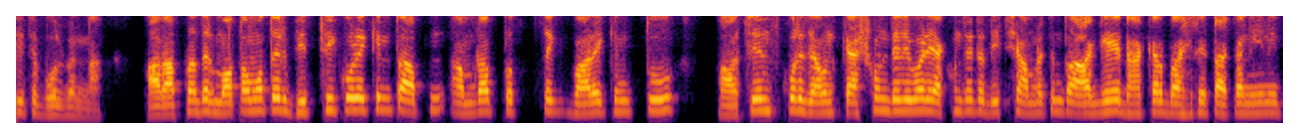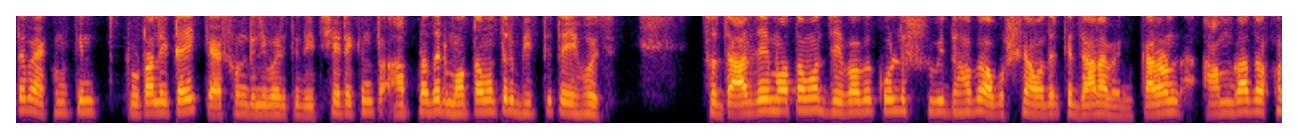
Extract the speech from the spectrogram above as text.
দিতে বলবেন না। আর আপনাদের মতামতের ভিত্তি করে কিন্তু আমরা প্রত্যেকবারে কিন্তু চেঞ্জ করে যেমন ক্যাশ অন ডেলিভারি এখন যেটা দিচ্ছি, আমরা কিন্তু আগে ঢাকার বাইরে টাকা নিয়ে নিতাম, এখন কিন্তু টোটালিটাই ক্যাশ অন ডেলিভারিতে দিচ্ছি। এটা কিন্তু আপনাদের মতামতের ভিত্তিতেই হয়েছে। সো যার যে মতামত যেভাবে করলে সুবিধা হবে অবশ্যই আমাদেরকে জানাবেন। কারণ আমরা যখন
